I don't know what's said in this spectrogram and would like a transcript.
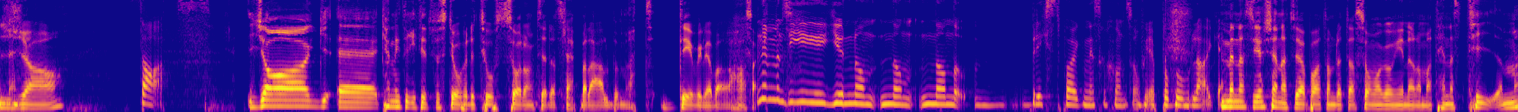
Ja. Thoughts? Jag eh, kan inte riktigt förstå hur det tog så lång tid att släppa det albumet. Det vill jag bara ha sagt. Nej men det är ju någon, någon, någon brist på organisation som sker på bolaget. Men alltså jag känner att vi har pratat om detta så många gånger innan om att hennes team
